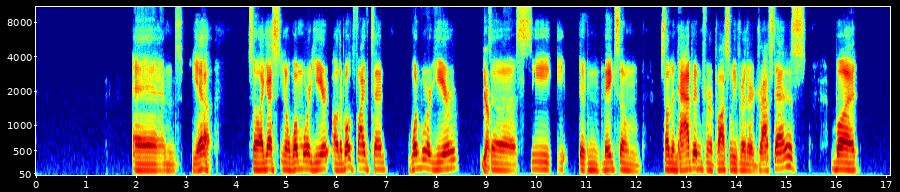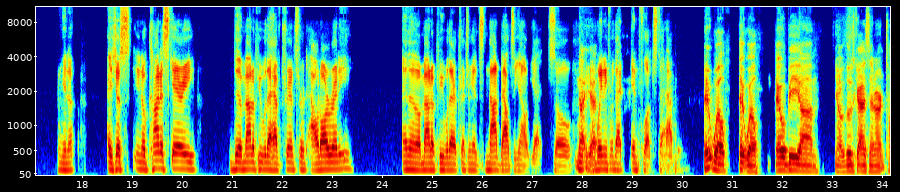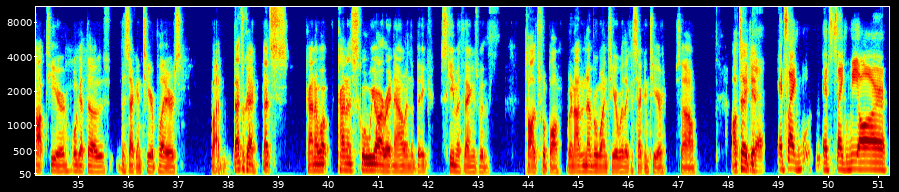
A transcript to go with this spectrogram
And yeah. So I guess, you know, one more year. Oh, they're both 5'10 one more year to see and make some something happen for possibly for their draft status. But you know, it's just, you know, kind of scary the amount of people that have transferred out already and the amount of people that are transferring it's not bouncing out yet. So not yet. I'm waiting for that influx to happen. It will. It will. It will be um, you know, those guys that aren't top tier, we'll get those the second tier players but that's okay. That's kind of what kind of school we are right now in the big scheme of things with college football. We're not a number one tier, we're like a second tier. So I'll take it. Yeah. It's like it's like we are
